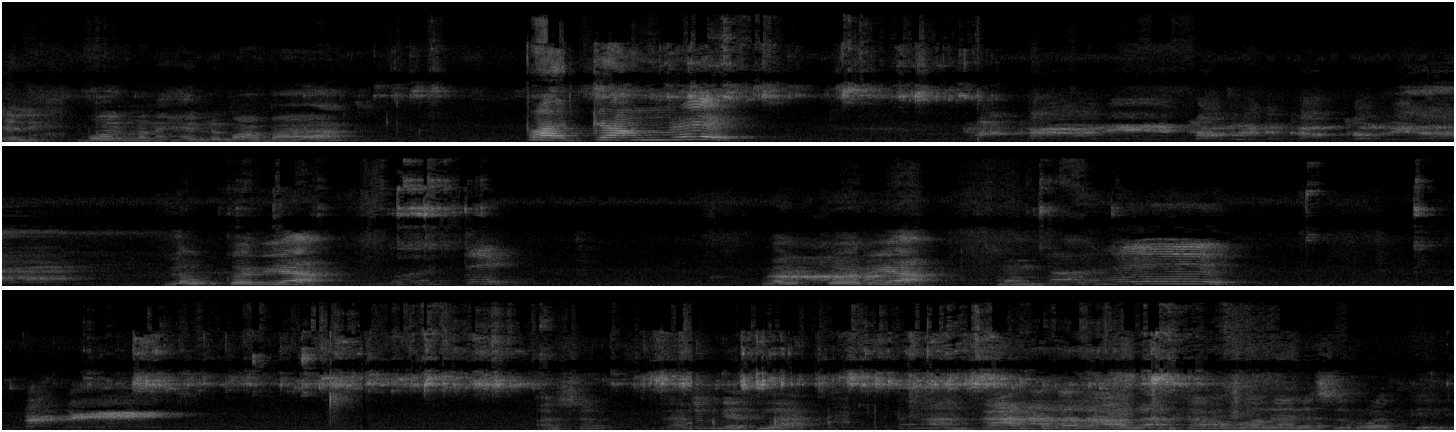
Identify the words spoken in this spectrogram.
बोल मोठ्याने बोल म्हणा हॅलो बाबा लवकर या लवकर या म्हणून असं घालून घेतला आणि कानाला लावला आणि तेव्हा बोलायला सुरुवात केली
